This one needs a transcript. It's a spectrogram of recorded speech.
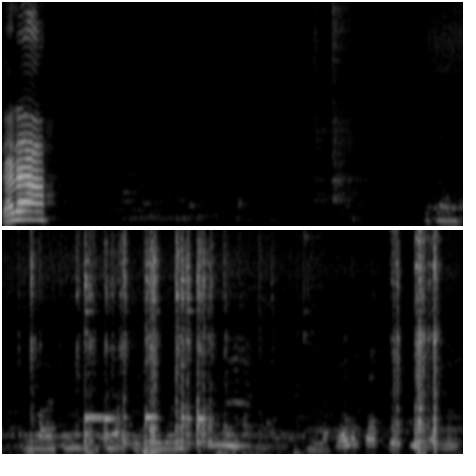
Tata. Balık tatlı yapıyorlar.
